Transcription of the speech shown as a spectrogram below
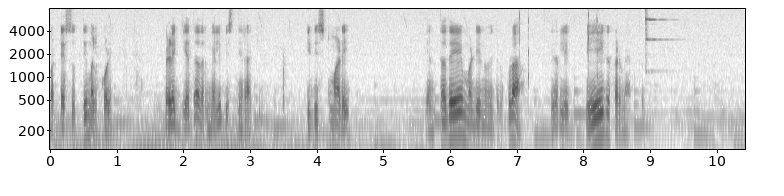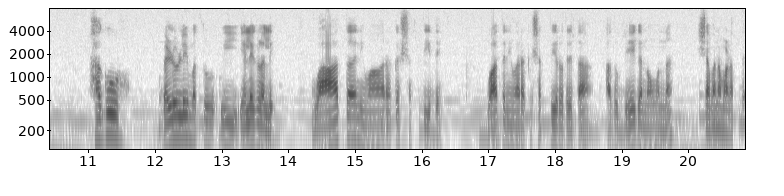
ಬಟ್ಟೆ ಸುತ್ತಿ ಮಲ್ಕೊಳ್ಳಿ. ಬೆಳಗ್ಗೆ ಎದ್ದು ಅದ್ರ ಮೇಲೆ ಬಿಸಿನೀರು ಹಾಕಿ. ಇದಿಷ್ಟು ಮಾಡಿ ಎಂಥದೇ ಮಂಡಿ ನೋವು ಇದ್ರೂ ಕೂಡ ಇದರಲ್ಲಿ ಬೇಗ ಕಡಿಮೆ ಆಗ್ತದೆ. ಹಾಗೂ ಬೆಳ್ಳುಳ್ಳಿ ಮತ್ತು ಈ ಎಲೆಗಳಲ್ಲಿ ವಾತ ನಿವಾರಕ ಶಕ್ತಿ ಇದೆ. ವಾತ ನಿವಾರಕ ಶಕ್ತಿ ಇರೋದ್ರಿಂದ ಅದು ಬೇಗ ನೋವನ್ನು ಶಮನ ಮಾಡುತ್ತೆ.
